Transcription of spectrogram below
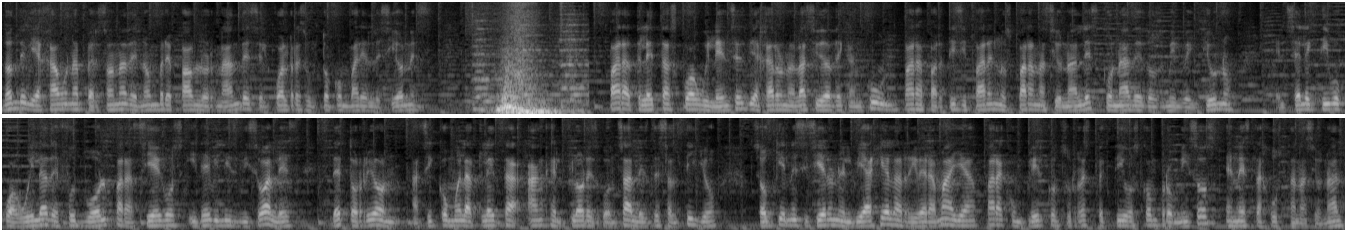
donde viajaba una persona de nombre Pablo Hernández, el cual resultó con varias lesiones. Para atletas coahuilenses viajaron a la ciudad de Cancún para participar en los Paranacionales con ADE 2021. El selectivo Coahuila de fútbol para ciegos y débiles visuales de Torreón, así como el atleta Ángel Flores González de Saltillo, son quienes hicieron el viaje a la Ribera Maya para cumplir con sus respectivos compromisos en esta justa nacional.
